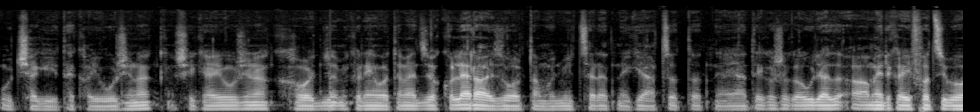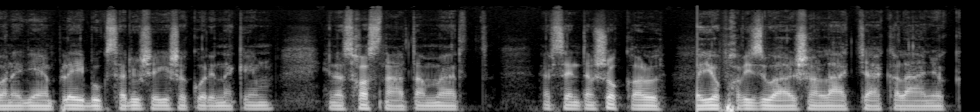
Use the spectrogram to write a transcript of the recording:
úgy segítek a Józsinak, Siker Józsinak, hogy amikor én voltam edző, akkor lerajzoltam, hogy mit szeretnék játszottatni a játékosok. Ugye az amerikai fociban van egy ilyen playbook-szerűség, és akkor én nekem, én azt használtam, mert mert szerintem sokkal jobb, ha vizuálisan látják a lányok,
